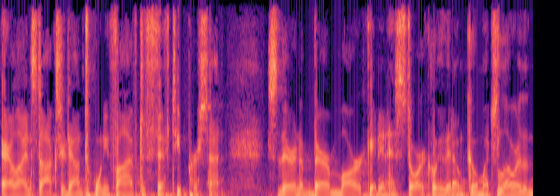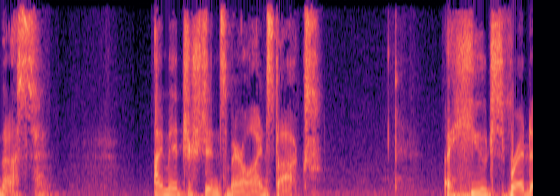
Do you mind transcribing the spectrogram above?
Airline stocks are down 25 to 50%. So they're in a bear market, and historically, they don't go much lower than this. I'm interested in some airline stocks. A huge spread,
